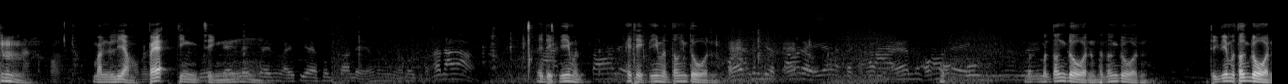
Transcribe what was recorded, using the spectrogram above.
อืมนะขอมันเหลี่ยมแปะจริงใจใจไหลที่ไอ้พวกตอแหลพวกเนี่ยพวกอะได้อะๆไอเด็กนี่มันไอเด็กนี่มันต้องโดนแอดมันเดือดแอดอะแต่ทำแอดเอาของกูยิงมันเลยมันต้องโดนมันต้องโดนเด็กนี่มันต้องโดน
